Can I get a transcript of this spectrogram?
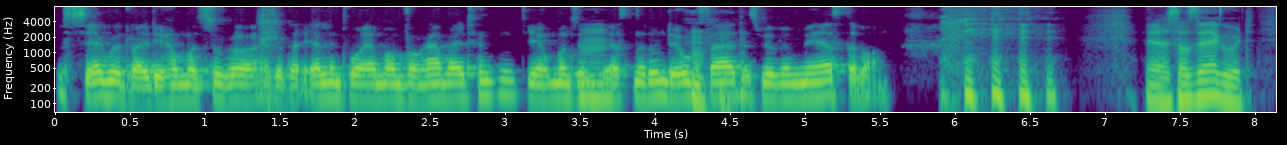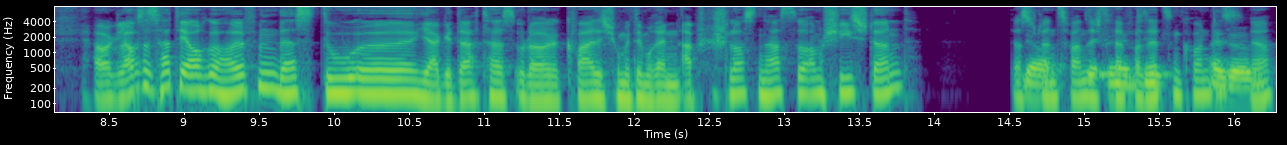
sehr gut, weil die haben uns sogar, also der Erland war ja am Anfang auch weit hinten, die haben uns in der mhm. ersten Runde angefeiert, dass wir beim Erster waren. ja, das war sehr gut. Aber glaubst du, es hat dir auch geholfen, dass du äh, ja gedacht hast oder quasi schon mit dem Rennen abgeschlossen hast, so am Schießstand? Dass ja, du dann 20 definitiv. Treffer setzen konntest? Also, ja?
